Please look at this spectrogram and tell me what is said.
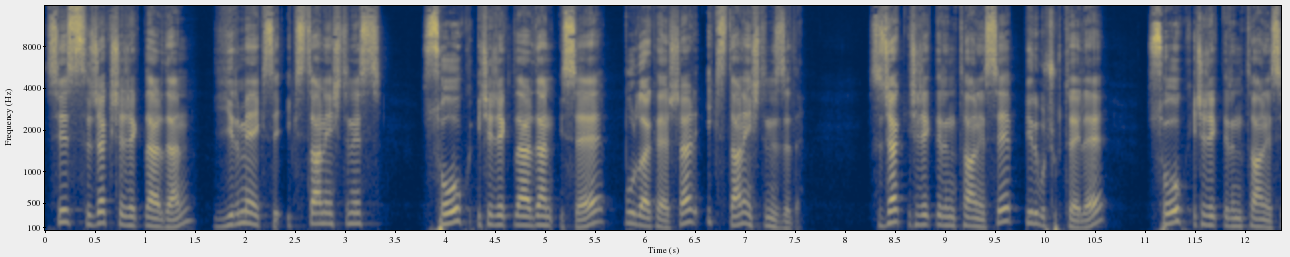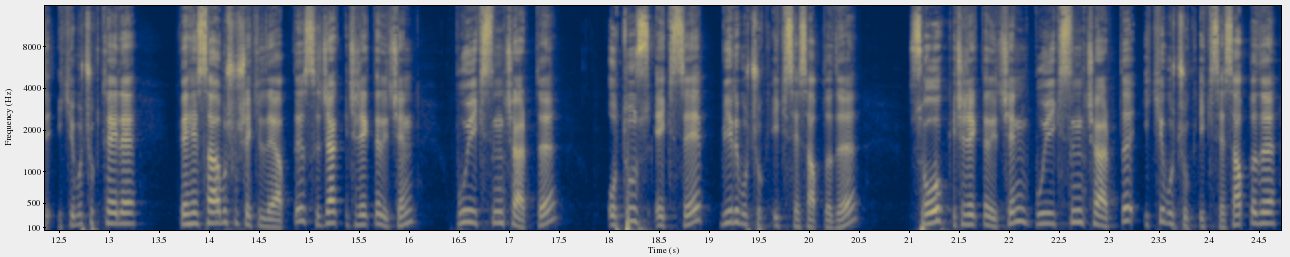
siz sıcak içeceklerden 20 eksi x tane içtiniz. Soğuk içeceklerden ise burada arkadaşlar x tane içtiniz dedi. Sıcak içeceklerin tanesi 1,5 TL, soğuk içeceklerin tanesi 2,5 TL ve hesabı şu şekilde yaptı. Sıcak içecekler için bu ikisini çarptı. 30 eksi 1,5 x hesapladı. Soğuk içecekler için bu ikisini çarptı 2,5 x hesapladı.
